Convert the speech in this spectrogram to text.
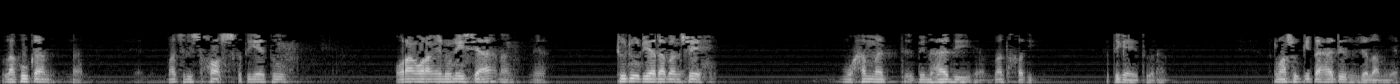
lakukan. Nah, majelis host ketika itu orang-orang Indonesia nah, ya, duduk di hadapan Syekh Muhammad bin Hadi al-Madkhali ketika itu. Nah, termasuk kita hadir di dalamnya.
